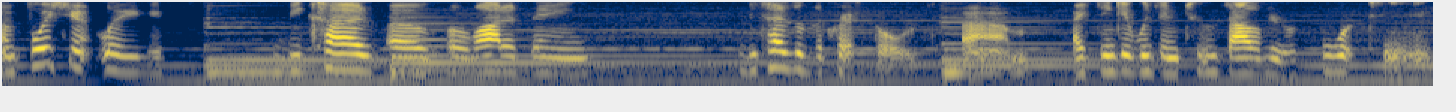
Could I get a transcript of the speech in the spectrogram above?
unfortunately, because of a lot of things, because of the crystals, um, I think it was in 2014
